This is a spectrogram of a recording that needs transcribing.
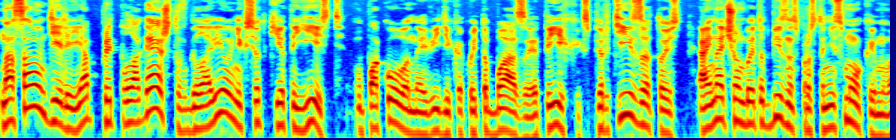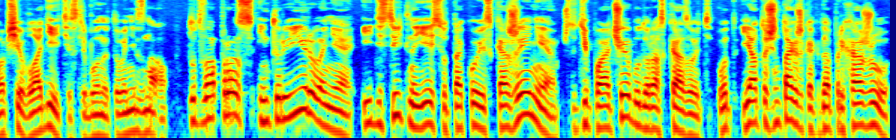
на самом деле, я предполагаю, что в голове у них все-таки это есть, упакованное в виде какой-то базы. Это их экспертиза, то есть... А иначе он бы этот бизнес просто не смог им вообще владеть, если бы он этого не знал. Тут вопрос интервьюирования, и действительно есть вот такое искажение, что типа, а что я буду рассказывать? Вот я точно так же, когда прихожу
